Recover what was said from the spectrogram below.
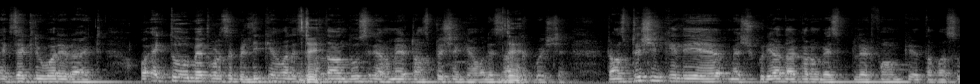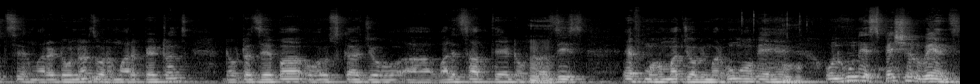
एग्जैक्टली वेरी राइट और एक तो मैं थोड़ा सा बिल्डिंग के हवाले। से बताऊँ दूसरे हमें ट्रांसपोर्टेशन के हवाले से क्वेश्चन ट्रांसपोर्टेशन के लिए मैं शुक्रिया अदा करूँगा इस प्लेटफॉर्म के तवसत से हमारे डोनर्स और हमारे पेटर्नस डॉक्टर जेबा और उसका जो वालिद साहब थे डॉक्टर अज़ीज़ एफ़ मोहम्मद जो अभी मरहूम हो गए हैं उन्होंने स्पेशल वेंस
